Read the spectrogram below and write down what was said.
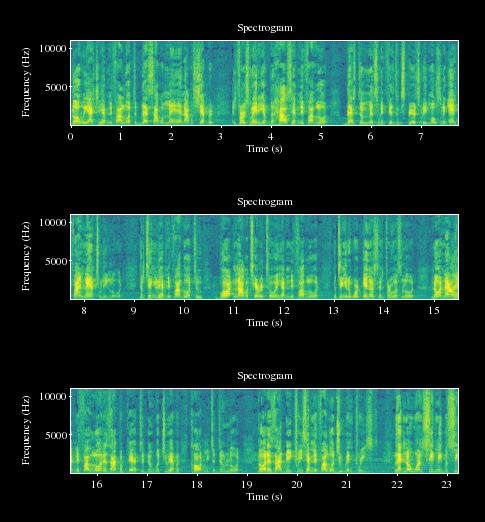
Lord, we ask you, Heavenly Father, Lord, to bless our man, our shepherd, and first lady of the house, Heavenly Father, Lord. Bless them mentally, physically, spiritually, emotionally, and financially, Lord. Continue to, Heavenly Father, Lord, to broaden our territory, Heavenly Father, Lord. Continue to work in us and through us, Lord. Knowing now, Heavenly Father, Lord, as I prepare to do what you have called me to do, Lord. Lord, as I decrease, Heavenly Father, Lord, you increase. Let no one see me but see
